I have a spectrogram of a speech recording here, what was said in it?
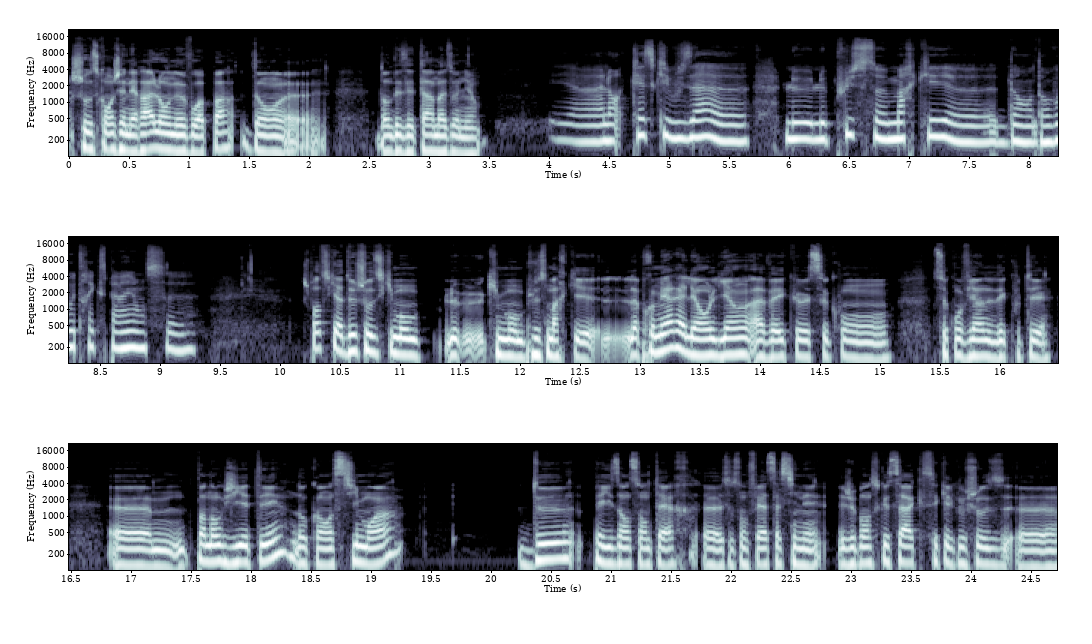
chose qu'en général, on ne voit pas dans, euh, dans des États amazoniens. Et euh, alors, qu'est-ce qui vous a le, le plus marqué dans, dans votre expérience Je pense qu'il y a deux choses qui m'ont le, qui m'ont le plus marqué. La première, elle est en lien avec ce qu'on ce qu'on vient d'écouter. Euh, pendant que j'y étais, donc en six mois, deux paysans sans terre euh, se sont fait assassiner. Et je pense que ça, c'est quelque chose euh,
